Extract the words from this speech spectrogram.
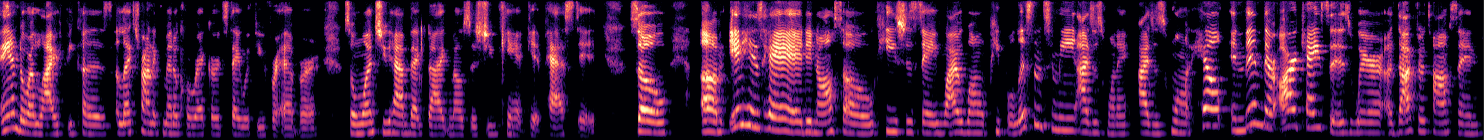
and or life because electronic medical records stay with you forever. So once you have that diagnosis you can't get past it. So um, in his head and also he's just saying why won't people listen to me? I just want to i just want help. And then there are cases where a dr thompson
